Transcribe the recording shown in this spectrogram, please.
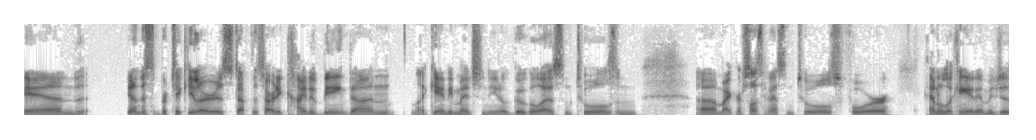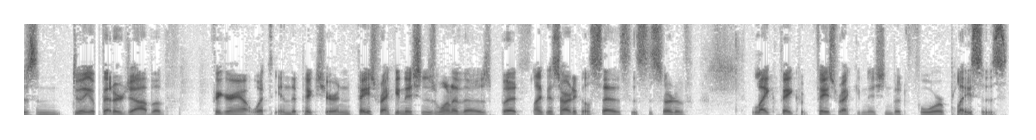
And you know, this in particular is stuff that's already kind of being done. Like Andy mentioned, you know, Google has some tools and uh, Microsoft has some tools for kind of looking at images and doing a better job of figuring out what's in the picture. And face recognition is one of those. But like this article says, this is sort of like face recognition, but for places.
